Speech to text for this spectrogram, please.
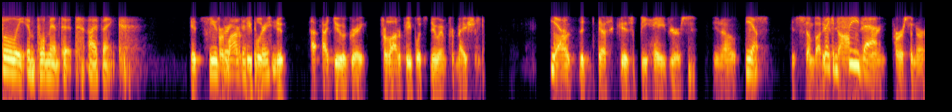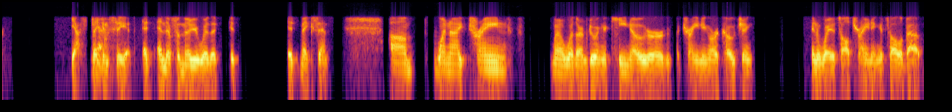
fully implement it. I think it's for a lot of people. It's new. I, I do agree. For a lot of people, it's new information. Yeah. Uh, the disc is behaviors. You know. Yeah. Is somebody they can see that person or Yes, they yeah. can see it, and, and, they're familiar with it. It it makes sense. Um, when I train, well, whether I'm doing a keynote or a training or a coaching, in a way, it's all training. It's all about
